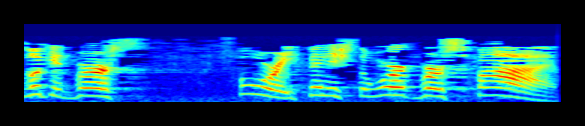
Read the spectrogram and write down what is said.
Look at verse 4. He finished the work, verse 5.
